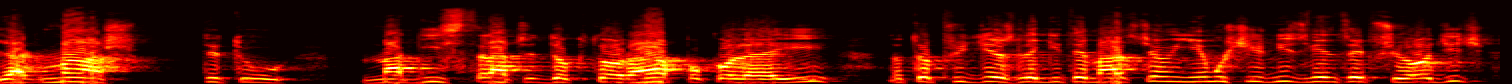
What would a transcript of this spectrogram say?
Jak masz tytuł magistra czy doktora po kolei, no to przyjdziesz z legitymacją i nie musisz nic więcej przychodzić,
